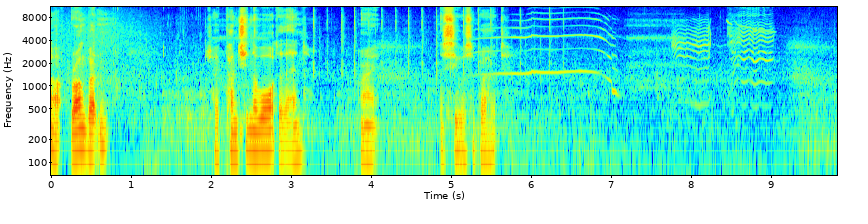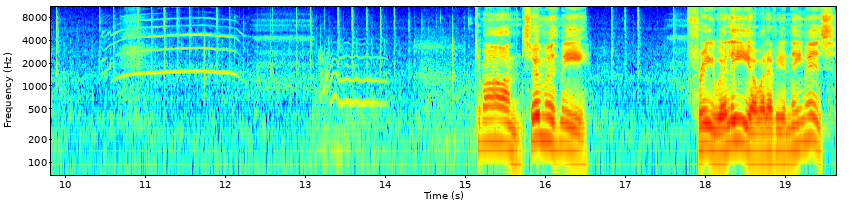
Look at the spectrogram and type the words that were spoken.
Oh, wrong button. Should I punch in the water then? Right. Let's see what's about. Come on, swim with me. Free Willy, or whatever your name is.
